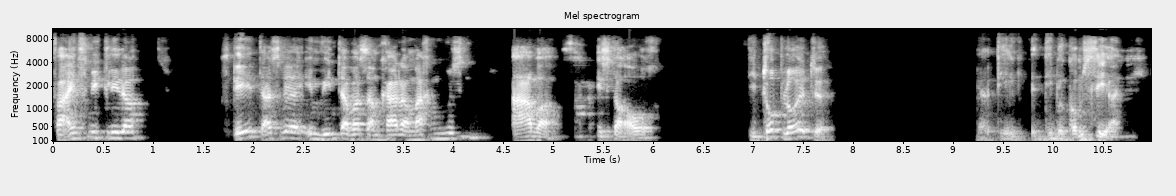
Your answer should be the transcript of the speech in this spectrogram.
Vereinsmitglieder, steht, dass wir im Winter was am Kader machen müssen. Aber ist da auch, die Top-Leute, ja, die, die bekommst du ja nicht.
